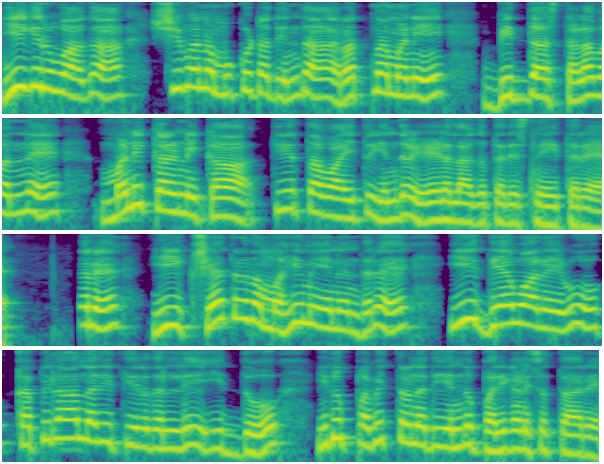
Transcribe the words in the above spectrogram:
ಹೀಗಿರುವಾಗ ಶಿವನ ಮುಕುಟದಿಂದ ರತ್ನಮಣಿ ಬಿದ್ದ ಸ್ಥಳವನ್ನೇ ಮಣಿಕರ್ಣಿಕಾ ತೀರ್ಥವಾಯಿತು ಎಂದು ಹೇಳಲಾಗುತ್ತದೆ ಸ್ನೇಹಿತರೆ. ಅಂದರೆ ಈ ಕ್ಷೇತ್ರದ ಮಹಿಮೆ ಏನೆಂದರೆ ಈ ದೇವಾಲಯವು ಕಪಿಲಾ ನದಿ ತೀರದಲ್ಲಿ ಇದ್ದು ಇದು ಪವಿತ್ರ ನದಿ ಎಂದು ಪರಿಗಣಿಸುತ್ತಾರೆ.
